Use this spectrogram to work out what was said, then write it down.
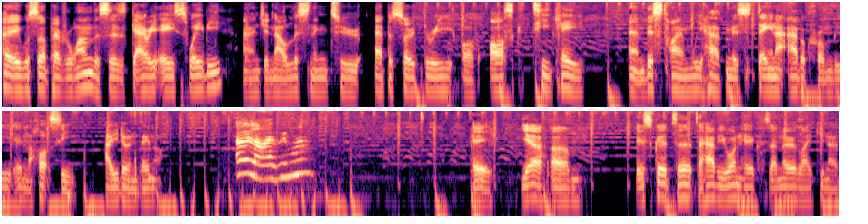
Hey, what's up, everyone? This is Gary A. Swaby, and you're now listening to episode three of Ask TK. And this time we have Miss Dana Abercrombie in the hot seat. How you doing, Dana? Hola, everyone. Hey, yeah, um, it's good to, to have you on here because I know, like, you know,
